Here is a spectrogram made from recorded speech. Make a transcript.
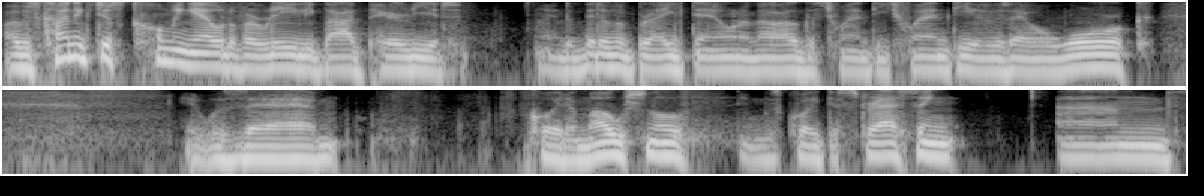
I was kind of just coming out of a really bad period. I had a bit of a breakdown in August 2020. I was out of work. It was um, quite emotional. It was quite distressing, and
